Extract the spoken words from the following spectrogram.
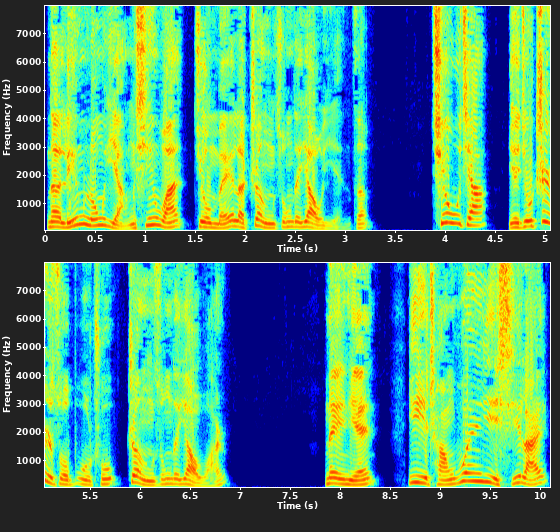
那玲珑养心丸就没了正宗的药引子，邱家也就制作不出正宗的药丸。那年一场瘟疫袭来，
